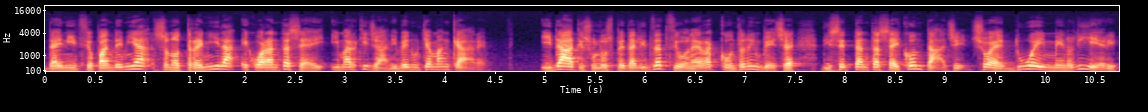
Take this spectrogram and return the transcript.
Da inizio pandemia sono 3.046 i marchigiani venuti a mancare. I dati sull'ospedalizzazione raccontano invece di 76 contagi, cioè due in meno di ieri,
